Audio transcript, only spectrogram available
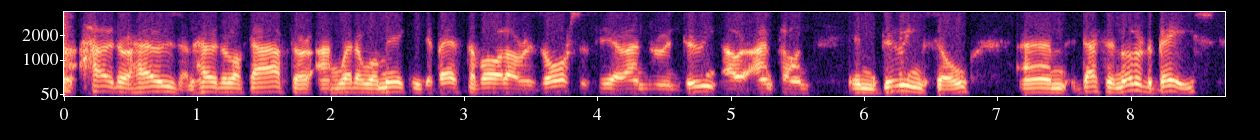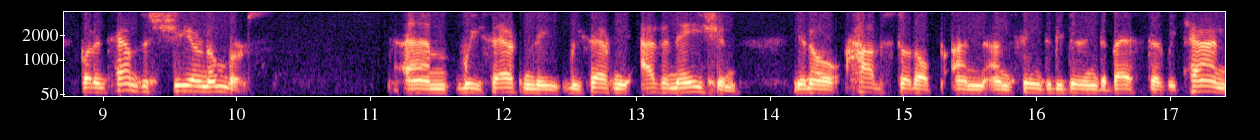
how they're housed and how they're looked after, and whether we're making the best of all our resources here, Andrew, in doing, or Anton, in doing so, um, that's another debate. But in terms of sheer numbers, um, we certainly, we certainly, as a nation, you know, have stood up and, and seem to be doing the best that we can.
